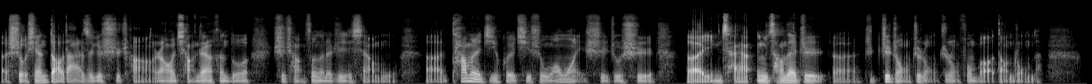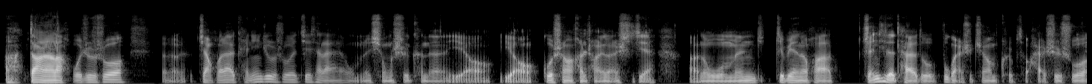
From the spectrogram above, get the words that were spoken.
呃首先到达这个市场，然后抢占很多市场份额的这些项目，啊，他们的机会其实往往也是就是呃隐藏隐藏在这呃这这种这种这种风暴当中的，啊，当然了，我就是说，呃，讲回来，肯定就是说，接下来我们的熊市可能也要也要过上很长一段时间，啊，那我们这边的话。整体的态度，不管是 Jump Crypto 还是说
